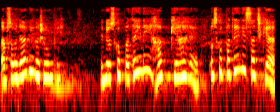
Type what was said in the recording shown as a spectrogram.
اب سمجھ آ گئی رشوم کی؟ یعنی اس کو پتہ ہی نہیں حق کیا ہے، اس کو پتہ ہی نہیں سچ کیا ہے،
